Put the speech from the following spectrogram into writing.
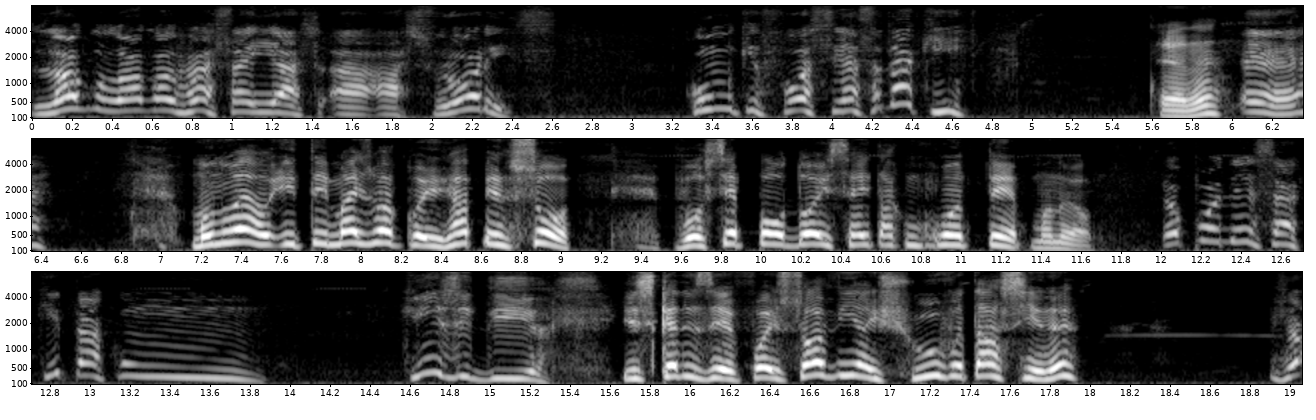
Logo, logo vai sair as, as, as flores como que fosse essa daqui. É, né? É. Manuel, e tem mais uma coisa, já pensou? Você podou isso aí tá com quanto tempo, Manuel? Eu podei isso aqui tá com 15 dias. Isso quer dizer, foi só vir a chuva, tá assim, né? Já,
